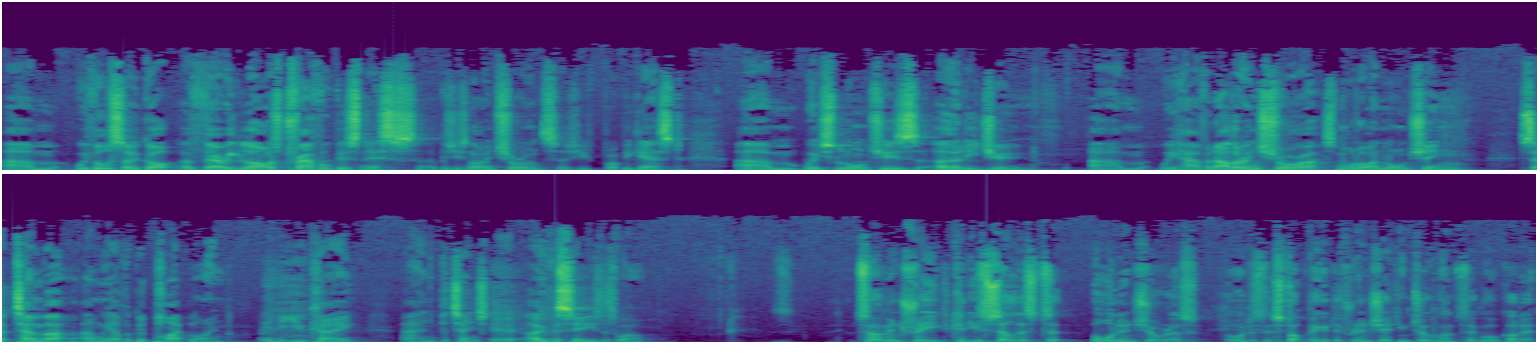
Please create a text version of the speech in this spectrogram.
Um, we've also got a very large travel business, which is not insurance, as you've probably guessed, um, which launches early June. Um, we have another insurer, smaller one, launching September, and we have a good pipeline in the UK and potentially overseas as well. So I'm intrigued. Can you sell this to all insurers, or does it stop being a differentiating tool once they've all got it?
